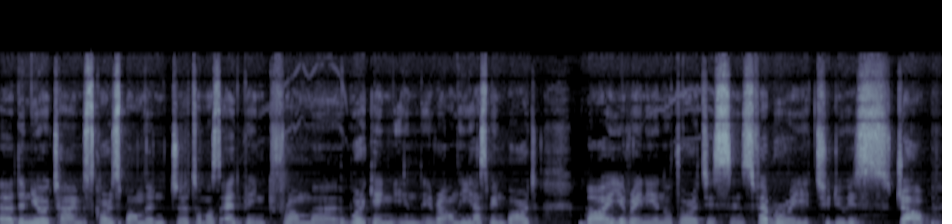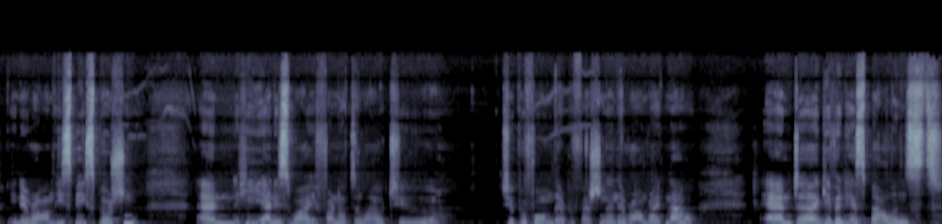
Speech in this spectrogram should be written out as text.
uh, the New York Times correspondent uh, Thomas Erdbrink from uh, working in Iran. He has been barred by Iranian authorities since February to do his job in Iran. He speaks Persian, and he and his wife are not allowed to, to perform their profession in Iran right now. And uh, given his balanced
